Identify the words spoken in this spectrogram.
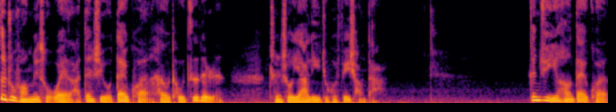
自住房没所谓了，但是有贷款还有投资的人，承受压力就会非常大。根据银行贷款，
